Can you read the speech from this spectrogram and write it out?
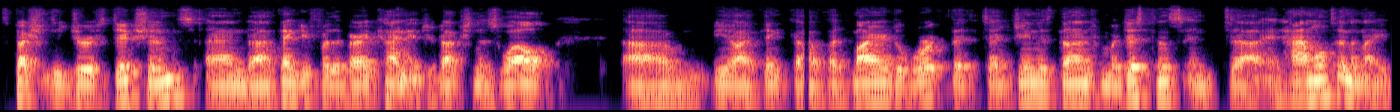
specialty jurisdictions. And uh, thank you for the very kind introduction as well. Um, you know, I think I've admired the work that uh, Jane has done from a distance in, uh, in Hamilton, and I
